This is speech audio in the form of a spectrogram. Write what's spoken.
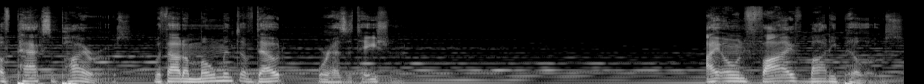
of packs of pyros without a moment of doubt or hesitation. I own five body pillows,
